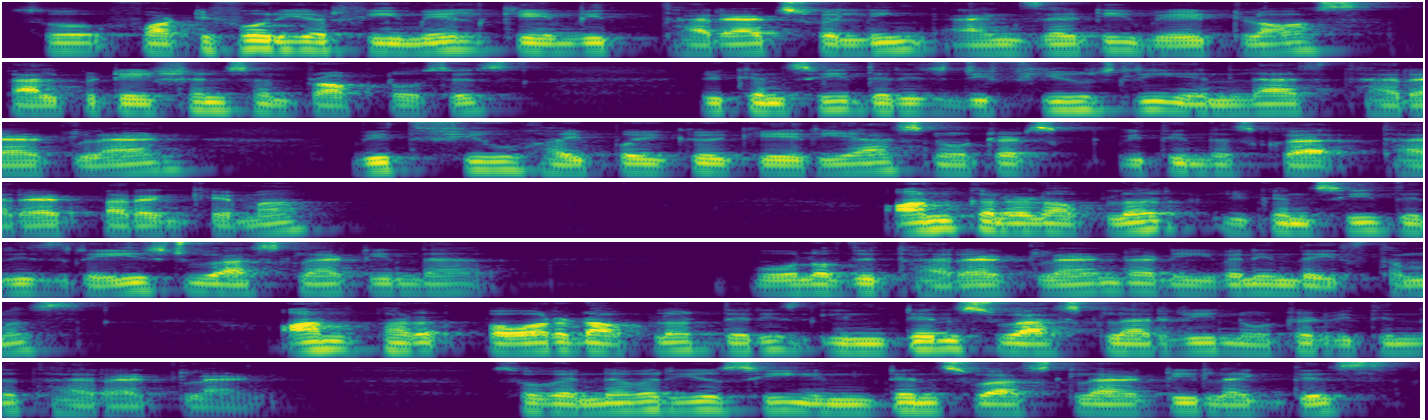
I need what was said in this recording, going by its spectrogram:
So 44 year female came with thyroid swelling, anxiety, weight loss, palpitations and proptosis. You can see there is diffusely enlarged thyroid gland with few hypoechoic areas noted within the thyroid parenchyma. On color Doppler, you can see there is raised vascularity in the wall of the thyroid gland and even in the isthmus. On power Doppler, there is intense vascularity noted within the thyroid gland. So whenever you see intense vascularity like this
